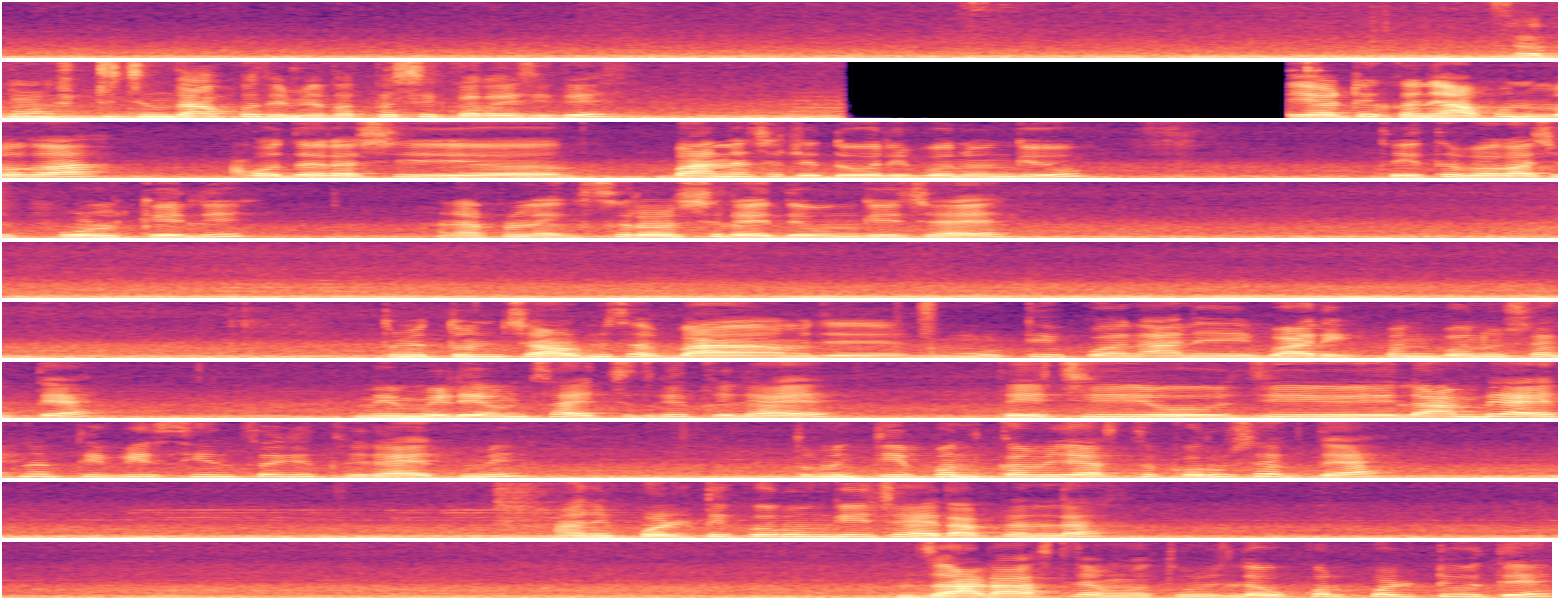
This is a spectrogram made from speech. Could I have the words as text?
सर तुम्हाला स्टिचिंग दाखवते मी आता कशी करायची ते. या ठिकाणी आपण बघा अगोदर अशी बांधण्यासाठी दोरी बनवून घेऊ. तर इथं बघा अशी फोल्ड केली आणि आपण एक सरळ शिलाई देऊन घ्यायची आहे. तुम्ही तुमच्या आवडीनुसार बा म्हणजे मोठी पण आणि बारीक पण बनवू शकता मी मीडियम साईजचीच घेतलेली आहे. त्याची जी लांबी आहेत ना ती वीस इंच घेतलेली आहेत मी. तुम्ही ती पण कमी जास्त करू शकता आणि पलटी करून घ्यायची आहेत आपल्याला. जाडा असल्यामुळे थोडी लवकर पलटी होते.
